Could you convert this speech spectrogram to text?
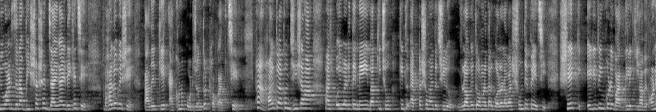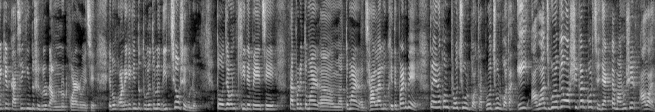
ভিউয়ার্স যারা বিশ্বাসের জায়গায় রেখেছে, ভালোবেসে তাদেরকে এখনও পর্যন্ত ঠকাচ্ছে। হ্যাঁ হয়তো এখন ঝিসাহা ওই বাড়িতে নেই বা কিছু, কিন্তু একটা সময় তো ছিল। ভ্লগে তো আমরা তার গলার আওয়াজ শুনতে পেয়েছি। সে এডিটিং করে বাদ দিলে কি হবে? অনেকের কাছেই কিন্তু সেগুলো ডাউনলোড করা রয়েছে এবং অনেকে কিন্তু তুলে তুলে দিচ্ছেও সেগুলো। তো যেমন খিদে পেয়েছে, তারপরে তোমার তোমার ঝাল আলু খেতে পারবে, তো এরকম প্রচুর কথা প্রচুর কথা। এই আওয়াজগুলোকেও অস্বীকার করছে যে একটা মানুষের আওয়াজ।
